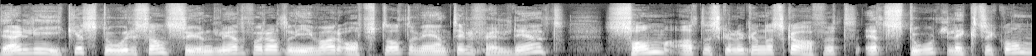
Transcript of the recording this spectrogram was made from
det er like stor sannsynlighet for at livet har oppstått ved en tilfeldighet, som at det skulle kunne skapet et stort leksikon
